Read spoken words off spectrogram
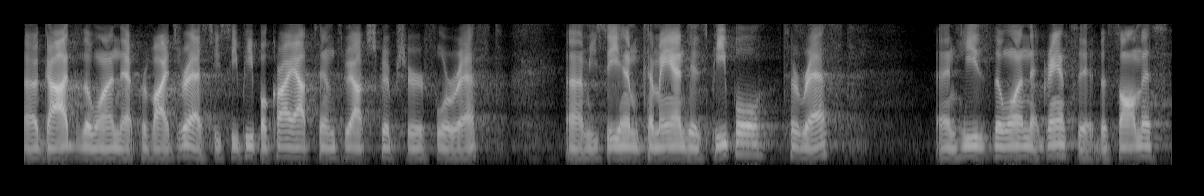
uh, God's the one that provides rest. You see people cry out to Him throughout Scripture for rest. Um, you see him command his people to rest, and he's the one that grants it. The psalmist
